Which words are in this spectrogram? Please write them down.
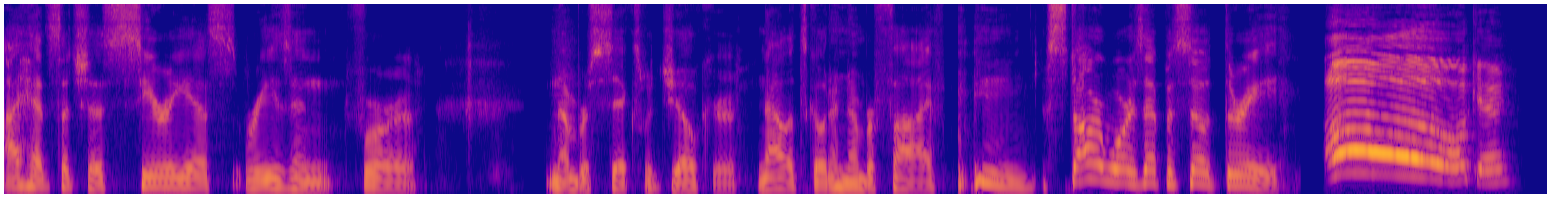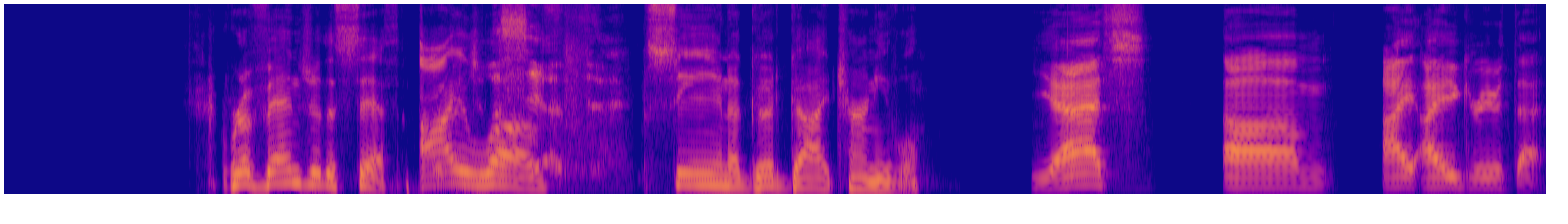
I had such a serious reason for number six with Joker. Now let's go to number five Star Wars Episode Three Oh, okay. Revenge of the Sith. I Revenge the love Sith. seeing a good guy turn evil. Yes. Um, I I agree with that.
